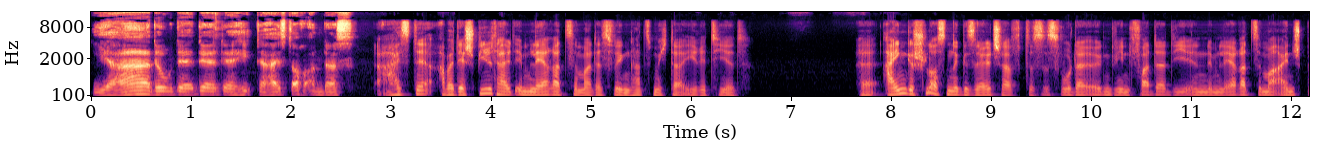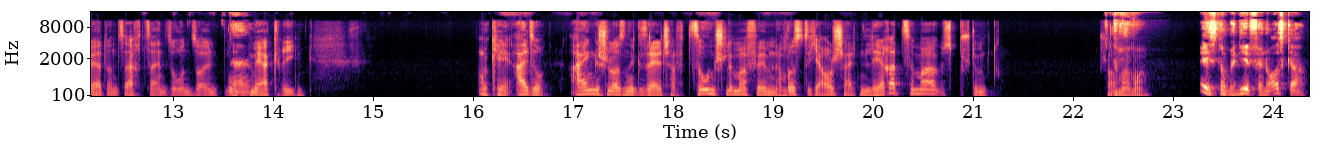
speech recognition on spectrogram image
Ja, du, der, der, der, der heißt auch anders. Heißt der, aber der spielt halt im Lehrerzimmer, deswegen hat es mich da irritiert. Äh, eingeschlossene Gesellschaft, das ist, wo da irgendwie ein Vater die in dem Lehrerzimmer einsperrt und sagt, sein Sohn soll einen Punkt Ja. mehr kriegen. Okay, also, eingeschlossene Gesellschaft, so ein schlimmer Film, da musste ich ausschalten. Lehrerzimmer ist bestimmt. Schauen wir mal. Ist nominiert für einen Oscar.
